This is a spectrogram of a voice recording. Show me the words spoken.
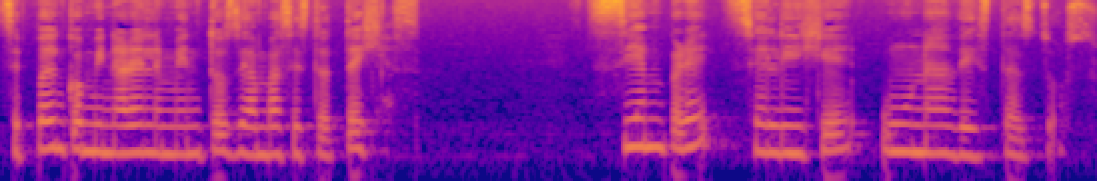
Se pueden combinar elementos de ambas estrategias. Siempre se elige una de estas dos.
